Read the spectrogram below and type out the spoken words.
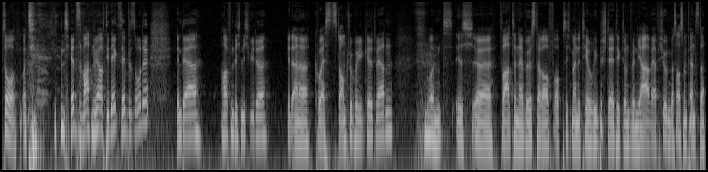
so, und, und jetzt warten wir auf die nächste Episode, in der hoffentlich nicht wieder in einer Quest Stormtrooper gekillt werden. Und ich äh, warte nervös darauf, ob sich meine Theorie bestätigt und wenn ja, werfe ich irgendwas aus einem Fenster.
